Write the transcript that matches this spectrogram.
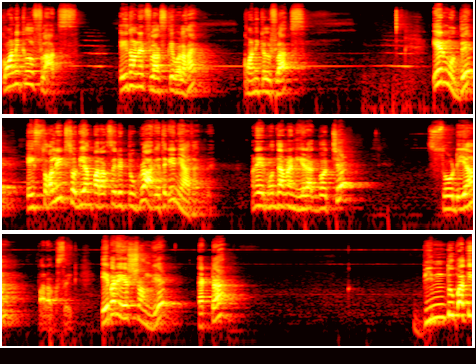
কনিক্যাল ফ্লাক্স এই ধরনের ফ্লাক্সকে বলা হয় কনিক্যাল ফ্লাক্স এর মধ্যে এই সলিড সোডিয়াম পারঅক্সাইডের টুকরো আগে থেকেই নেওয়া থাকবে। মানে এর মধ্যে আমরা নিয়ে রাখব হচ্ছে সোডিয়াম পারঅক্সাইড এবারে এর সঙ্গে একটা বিন্দুপাতি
